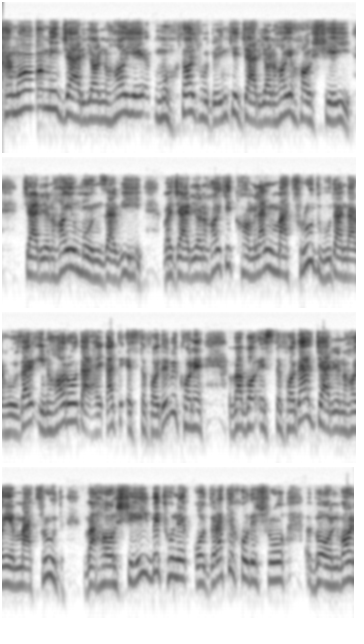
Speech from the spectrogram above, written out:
تمام جریان های محتاج بود به اینکه جریان های حاشیه‌ای جریان های منزوی و جریان هایی که کاملا مطرود بودن در حوزه اینها رو در حقیقت استفاده می‌کنه و با استفاده از جریان های مطرود و حاشیه‌ای بتونه قدرت خودش رو به عنوان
